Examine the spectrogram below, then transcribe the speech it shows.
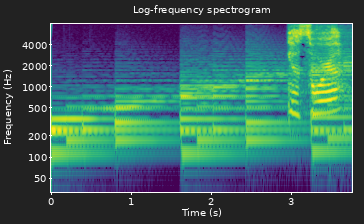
Yo, Zora.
